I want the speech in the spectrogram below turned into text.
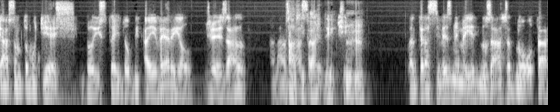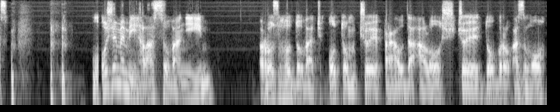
Ja som tomu tiež do istej doby aj veril, že je za, na zásade Asi každý. väčšiny. Uh-huh. Len teraz si vezmeme jednu zásadnú otázku. Môžeme my hlasovaním rozhodovať o tom, čo je pravda a lož, čo je dobro a zlo?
